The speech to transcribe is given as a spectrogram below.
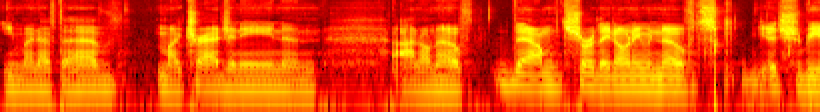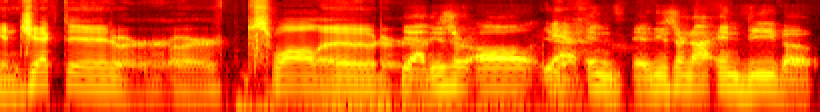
you might have to have mitragynine and I don't know if I'm sure they don't even know if it's it should be injected or or swallowed or yeah these are all yeah, yeah. in these are not in vivo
